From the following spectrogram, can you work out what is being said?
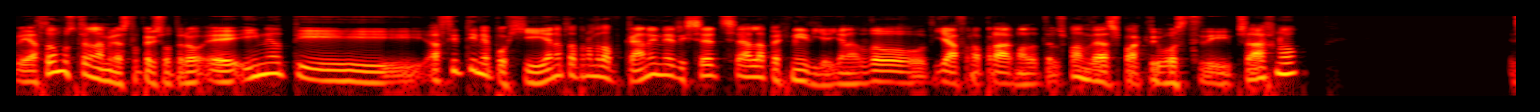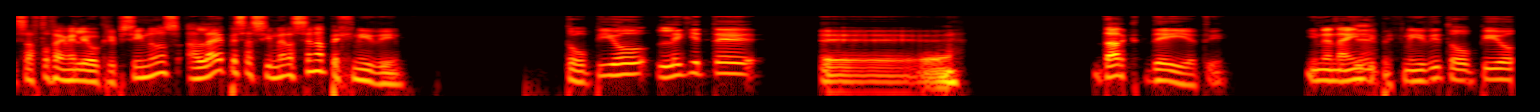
αυτό όμως θέλω να μοιραστώ περισσότερο ε, είναι ότι αυτή την εποχή ένα από τα πράγματα που κάνω είναι research σε άλλα παιχνίδια για να δω διάφορα πράγματα. Τέλος πάντων, δεν θα σας πω ακριβώς τι ψάχνω. Σε αυτό θα είμαι λίγο κρυψίνος, αλλά έπεσα σήμερα σε ένα παιχνίδι το οποίο λέγεται ε, Dark Deity. Είναι ένα okay. indie παιχνίδι το οποίο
